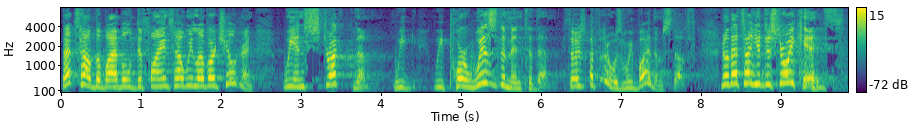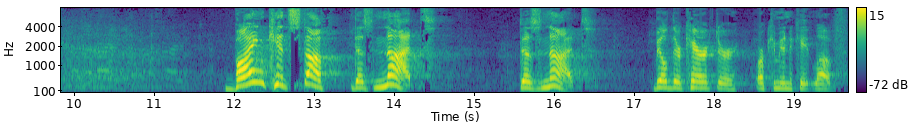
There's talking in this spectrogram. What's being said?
That's how the Bible defines how we love our children. We instruct them, we, we pour wisdom into them. I thought it was we buy them stuff. No, that's how you destroy kids. Buying kids stuff does not, does not build their character or communicate love.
